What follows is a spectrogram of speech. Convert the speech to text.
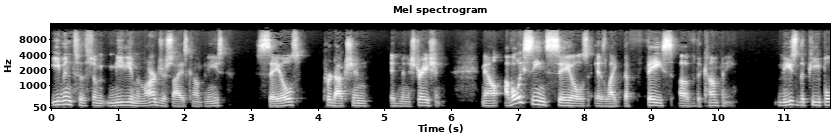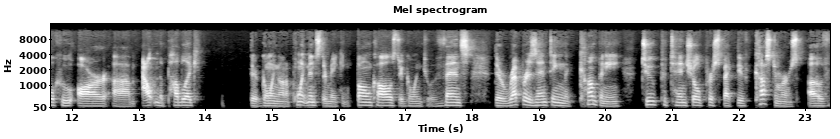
even to some medium and larger size companies, sales, production, administration. Now, I've always seen sales as like the face of the company. These are the people who are um, out in the public. They're going on appointments, they're making phone calls, they're going to events, they're representing the company to potential prospective customers of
